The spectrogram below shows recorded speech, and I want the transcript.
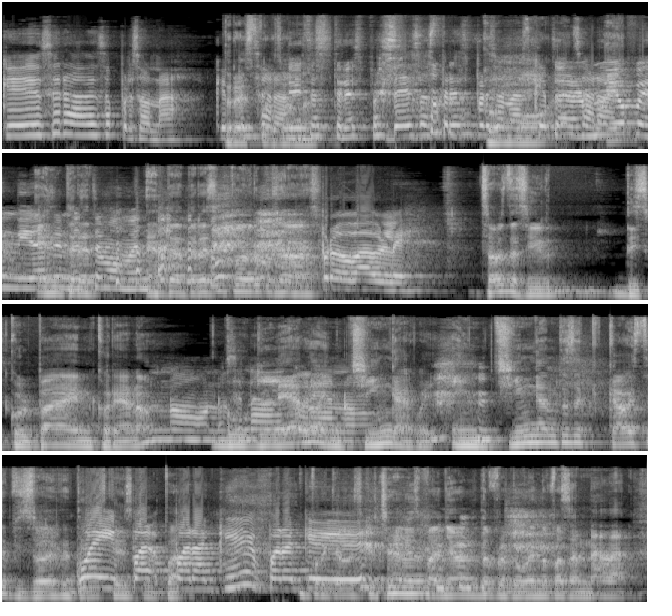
¿Qué será de esa persona? ¿Qué Tres pensará? De esas tres personas. De esas tres personas, ¿qué Estarán pensará? muy ofendidas en este momento. Entre tres y cuatro personas. Probable. ¿Sabes decir disculpa en coreano? No, no sé nada de Googlealo coreano. en chinga, güey. En chinga antes de que acabe este episodio. Güey, ¿pa- disculpar. ¿para qué? Para Porque lo que... escuchan en español, no te preocupes, no pasa nada.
